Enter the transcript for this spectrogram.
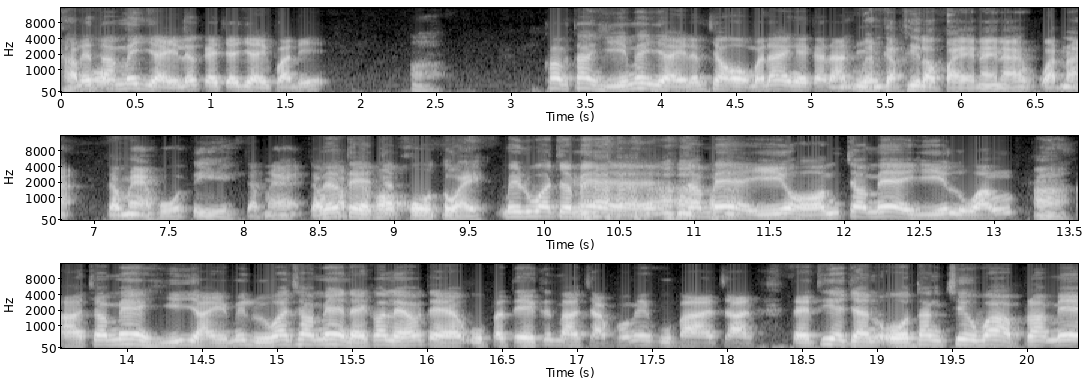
ครับและถ้าผมไม่ใหญ่แล้วแกจะใหญ่กว่านี้อ่าก็ถ้าหีไม่ใหญ่แล้วจะออกมาได้ไงขนาดเหนี้มือนกับที่เราไปในนะ วัดน่ะ เจ้าแม่โหตีเจ้าแม่เจ้าแล้วกับแต่เจ้าพ่อจะ โคตวย ไม่รู้ว่าเจ้าแม่ เจ้าแม่หีหอม เจ้าแม่หีหลวงอ่า อ่าเจ้าแม่หีใหญ่ไม่รู้ว่าเจ้าแม่ไหนก็แล้ว แต่อุปเทขึ้นมาจากพ่อแม่ครูบาอาจารย์ แต่ที่อาจารย์โอตั้งชื่อว่าพระแม่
